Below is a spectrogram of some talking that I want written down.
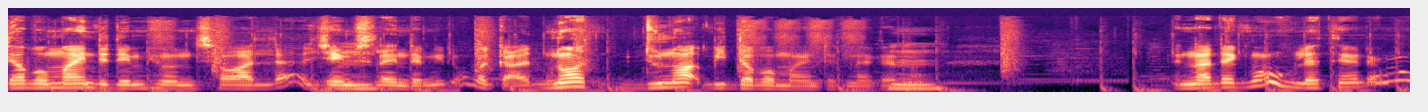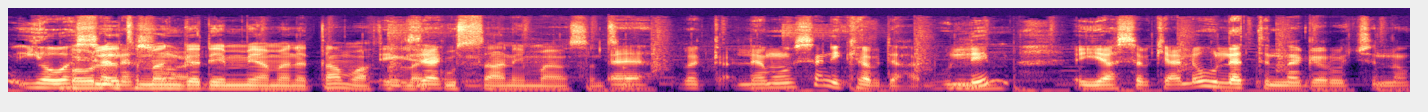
double minded የሚሆን ሰው አለ James Mm. ላይ እንደሚለው በቃ do not be double minded ነገር ነው Mm. እና ደግሞ ሁለተኛ ደግሞ የወሰነ መንገድ የሚያመነታ. ውሳኔ የማይወስን በቃ ለመወሰን ይከብድሃል። ሁሌም እያሰብክ ያለው ሁለትን ነገሮችን ነው።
